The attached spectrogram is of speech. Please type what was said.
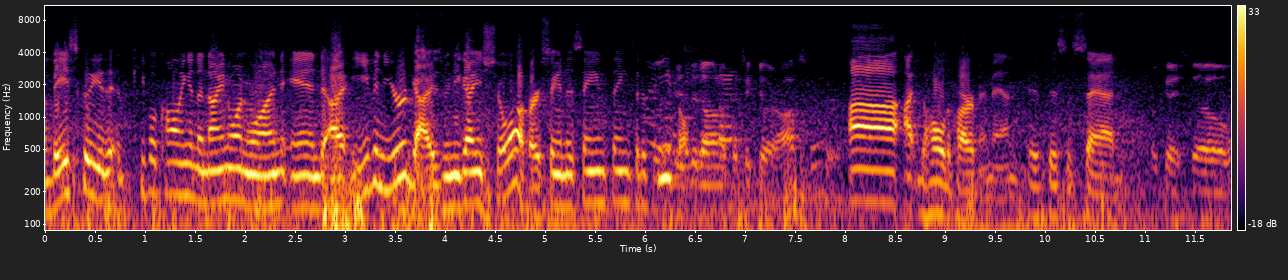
basically, the, people calling into 911 and uh, even your guys, when you guys show up, are saying the same thing to the people. Is it on a particular officer? or- Uh, I, the whole department, man. It, this is sad. Okay, so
